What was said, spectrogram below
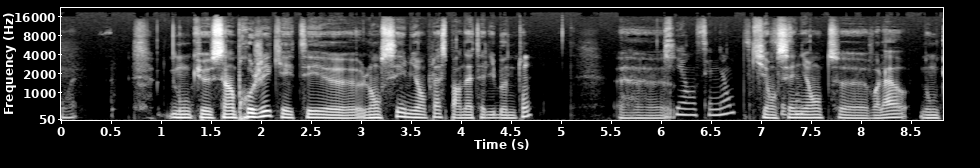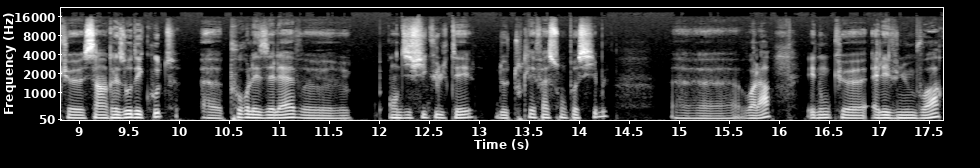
Ouais. Donc, c'est un projet qui a été lancé et mis en place par Nathalie Bonneton, euh, qui est enseignante Qui est enseignante, euh, voilà. Donc euh, c'est un réseau d'écoute pour les élèves en difficulté de toutes les façons possibles. voilà. Et donc elle est venue me voir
